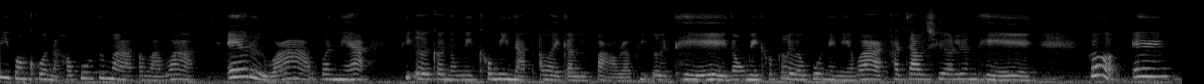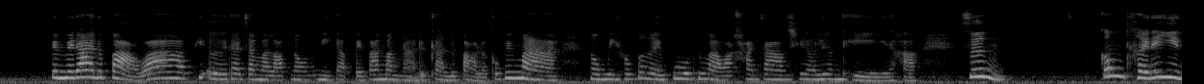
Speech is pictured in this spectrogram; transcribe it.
มีบางคนอะเขาพูดขึ้นมาประมาณว่า เอหรือว่าวันเนี้ย พี่เอิร์ธกับน้องมิกเขามีนัดอะไรกันหรือเปล่าแล้วพี่เอิร์ธเท น้องมิกเขาก็เลยมาพูดในนี้ว่าข้าเจ้าเชื่อเรื่องเท ก็เอะเป็นไม่ได้หรือเปล่าว่าพี่เอิร์ธจะมารับน้องมิกอะไปบ้านบางนาด้วยกันหรือเปล่าแล้วก็ไม่มาน้องมิกเขาก็เลยพูดขึ้นมาว่าข้าเจ้าเชื่อเรื่องเทนะคะ ซึ่งก็เคยได้ยิน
